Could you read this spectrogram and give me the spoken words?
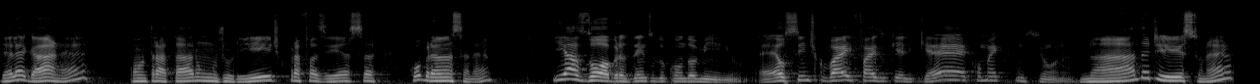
delegar, né? Contratar um jurídico para fazer essa cobrança, né? E as obras dentro do condomínio? É o síndico vai e faz o que ele quer? Como é que funciona? Nada disso, né?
